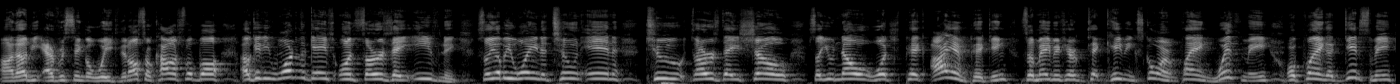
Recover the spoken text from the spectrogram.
Uh, that'll be every single week. Then also college football, I'll give you one of the games on Thursday evening. So you'll be wanting to tune in to Thursday's show so you know which pick I am picking. So maybe if you're t- keeping score and playing with me or playing against me,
